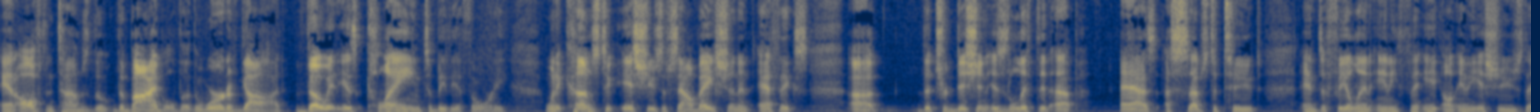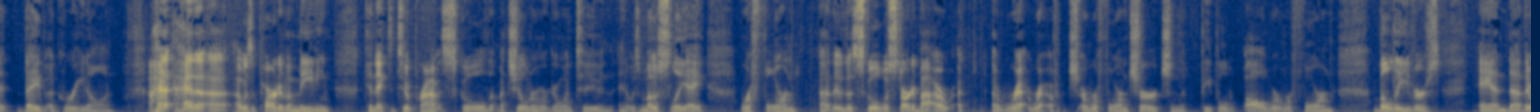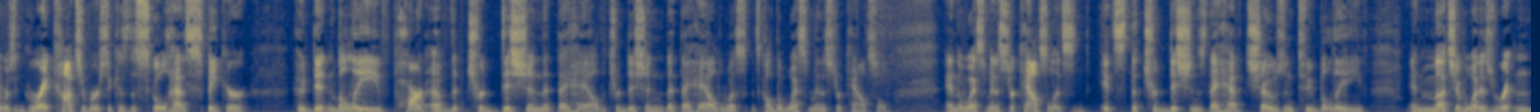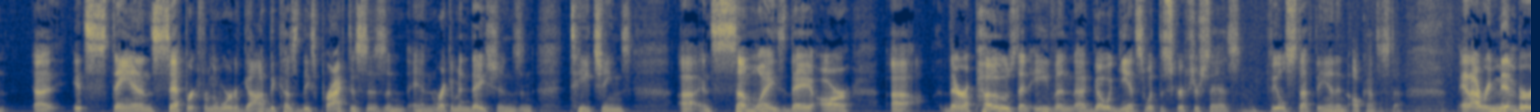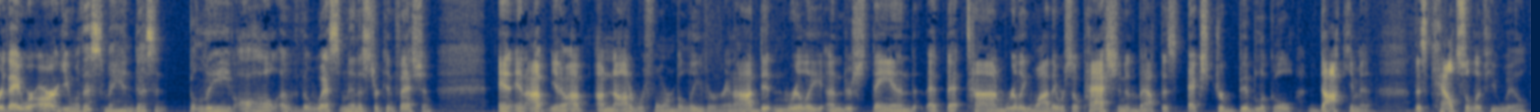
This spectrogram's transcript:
and oftentimes the, the bible the, the word of god though it is claimed to be the authority when it comes to issues of salvation and ethics, uh, the tradition is lifted up as a substitute and to fill in anything on any issues that they've agreed on. I had had a, a I was a part of a meeting connected to a private school that my children were going to, and, and it was mostly a reformed. Uh, the, the, school was started by a, a, a, re, re, a reformed church, and the people all were reformed believers. And uh, there was a great controversy because the school had a speaker who didn't believe part of the tradition that they held. The tradition that they held was it's called the Westminster Council. And the Westminster Council, it's it's the traditions they have chosen to believe, and much of what is written uh, it stands separate from the Word of God because of these practices and, and recommendations and teachings. Uh, in some ways, they are uh, they're opposed and even uh, go against what the Scripture says, fill stuff in and all kinds of stuff. And I remember they were arguing, well, this man doesn't believe all of the Westminster Confession and and I you know I'm I'm not a reformed believer and I didn't really understand at that time really why they were so passionate about this extra biblical document this council if you will.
